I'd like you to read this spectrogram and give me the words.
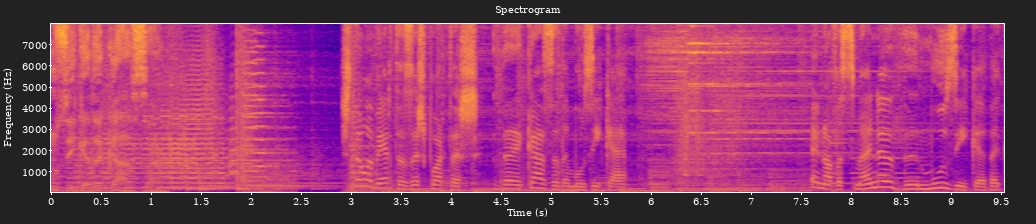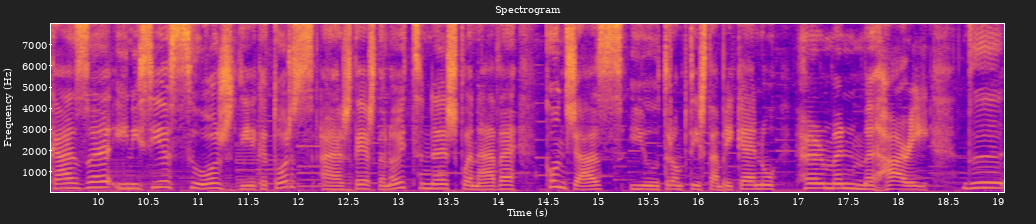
Música da Casa. Estão abertas as portas da Casa da Música. A nova semana de Música da Casa inicia-se hoje, dia 14, às 10 da noite, na Esplanada, com jazz e o trompetista americano Herman Mahari, de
